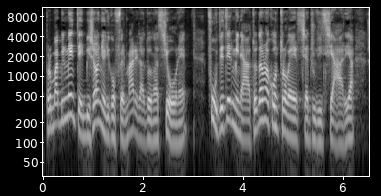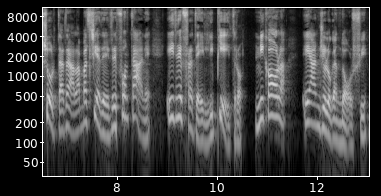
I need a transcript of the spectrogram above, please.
Probabilmente il bisogno di confermare la donazione fu determinato da una controversia giudiziaria sorta tra l'abbazia delle Tre Fontane e i tre fratelli Pietro, Nicola e Angelo Gandolfi,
